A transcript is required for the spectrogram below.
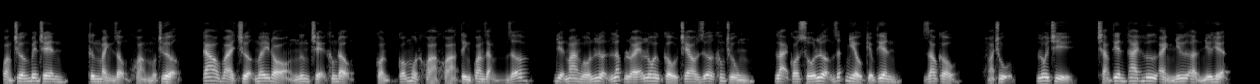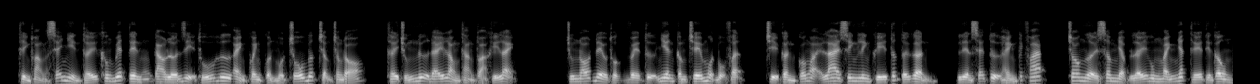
Quảng trường bên trên, từng mảnh rộng khoảng một trượng, cao vài trượng mây đỏ ngưng trệ không động, còn có một khỏa khỏa tinh quang rạng rỡ, điện mang bốn lượn lấp lóe lôi cầu treo giữa không trung, lại có số lượng rất nhiều kiếm tiên, giao cầu, hỏa trụ, lôi chỉ chạm tiên thai hư ảnh như ẩn như hiện, thỉnh thoảng sẽ nhìn thấy không biết tên cao lớn dị thú hư ảnh quanh quẩn một chỗ bước chậm trong đó, thấy chúng nữ đáy lòng thẳng tỏa khí lạnh chúng nó đều thuộc về tự nhiên cấm chế một bộ phận, chỉ cần có ngoại lai sinh linh khí tức tới gần, liền sẽ tự hành kích phát, cho người xâm nhập lấy hung manh nhất thế tiến công.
